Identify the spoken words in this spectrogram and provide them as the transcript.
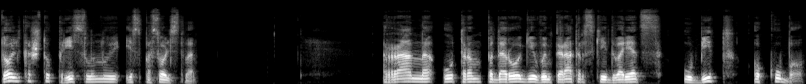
только что присланную из посольства. Рано утром по дороге в императорский дворец убит Окубо.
